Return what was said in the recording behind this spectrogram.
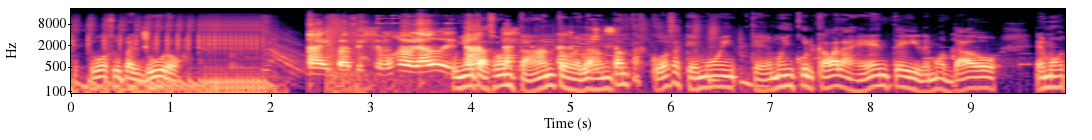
Estuvo súper duro. Ay, papi, que hemos hablado de Puñetas, son tantos, ¿verdad? Son tantas cosas que hemos, que hemos inculcado a la gente y le hemos dado, hemos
